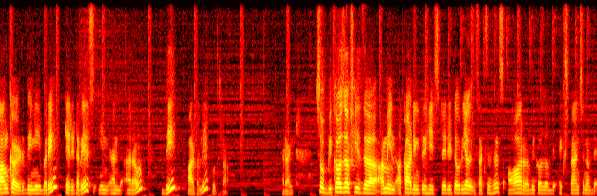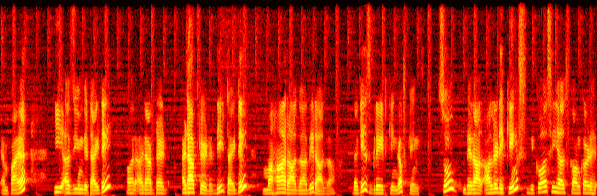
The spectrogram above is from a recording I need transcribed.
conquered the neighboring territories in and around the Pataliputra, right? So because of his, uh, I mean, according to his territorial successes or because of the expansion of the empire, he assumed the title or adapted adapted the title Maharaja Adhiraja, that is Great King of Kings. So there are already kings because he has conquered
